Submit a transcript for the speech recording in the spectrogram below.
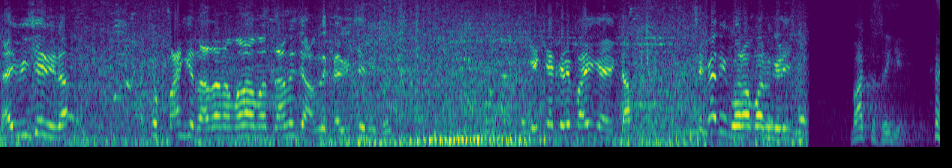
काही विषय नाही ना. असं पाहिजे दादा ना मला मग जाण्याचे आमले विषय नाही. एकाकडे पाहिजे का एकदा. सकाळी घोरा पानगडी बात तो सही है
